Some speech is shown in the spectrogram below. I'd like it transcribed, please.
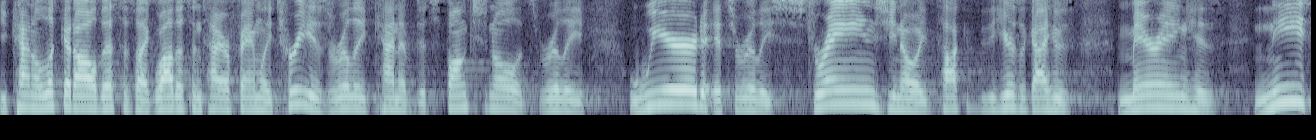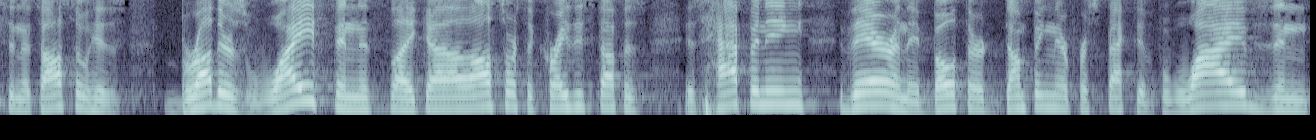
you kind of look at all this, it's like, wow, this entire family tree is really kind of dysfunctional. It's really weird. It's really strange. You know, he talk, here's a guy who's marrying his niece, and it's also his brother's wife. And it's like uh, all sorts of crazy stuff is, is happening there. And they both are dumping their prospective wives. And,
